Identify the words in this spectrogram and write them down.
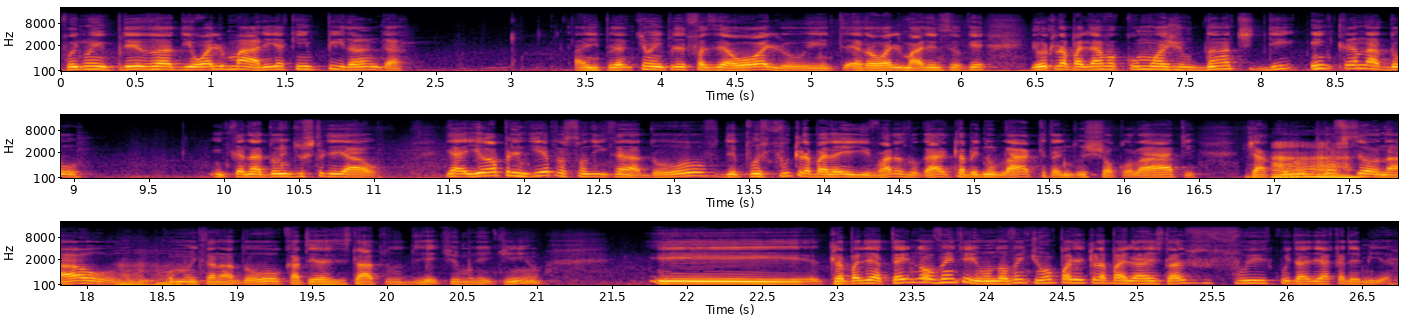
foi numa empresa de óleo Maria aqui em Piranga. A empresa tinha uma empresa que fazia óleo, era óleo Maria, não sei o quê. Eu trabalhava como ajudante de encanador, encanador industrial. E aí eu aprendi a profissão de encanador, depois fui trabalhar em vários lugares, trabalhei no LAC, que está indústria de chocolate, já como Ah. profissional, como encanador, carteira registrada, tudo direitinho, bonitinho. E trabalhei até em 91. Em 91 parei de trabalhar registrado e fui cuidar de academia.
